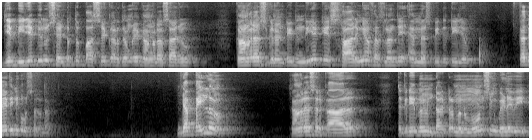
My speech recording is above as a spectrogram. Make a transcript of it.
ਜੇ ਬੀਜੇਪੀ ਨੂੰ ਸੈਂਟਰ ਤੋਂ ਪਾਸੇ ਕਰ ਦਿਓਗੇ, ਕਾਂਗਰਸ ਆ ਜਾਓ ਕਾਂਗਰਸ ਗਰੰਟੀ ਦਿੰਦੀ ਹੈ ਕਿ ਸਾਰੀਆਂ ਫਸਲਾਂ ਤੇ ਐਮਐਸਪੀ ਦਿੱਤੀ ਜਾਊ। ਕਦੇ ਵੀ ਨਹੀਂ ਹੋ ਸਕਦਾ। ਜਾਂ ਪਹਿਲਾਂ ਕਾਂਗਰਸ ਸਰਕਾਰ ਤਕਰੀਬਨ ਡਾਕਟਰ ਮਨਮੋਹਨ ਸਿੰਘ ਵੇਲੇ ਵੀ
